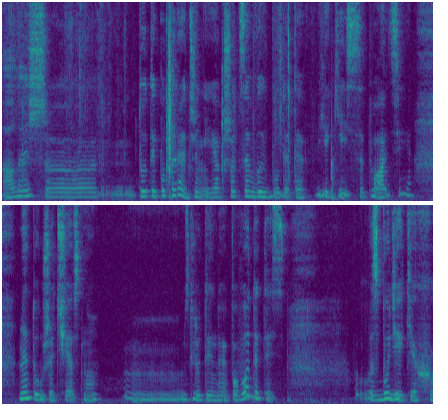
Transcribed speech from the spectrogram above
Але ж е, тут і попередження, якщо це ви будете в якійсь ситуації не дуже чесно з людиною поводитись, з будь-яких е,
